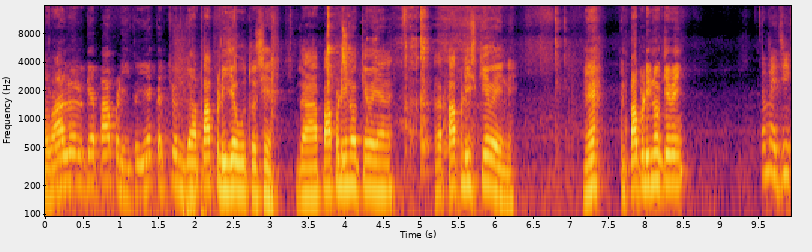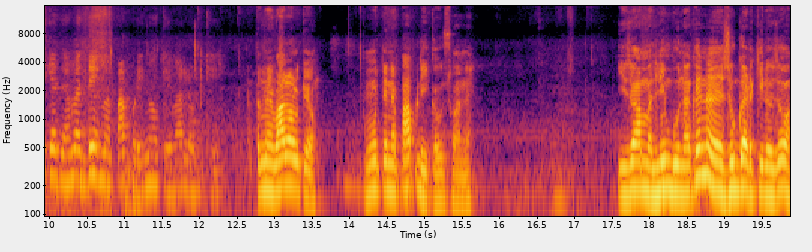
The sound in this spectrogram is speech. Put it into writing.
વાલોળ કે પાપડી? તો એક જ થયું ને જો આ પાપડી જેવું તો છે. જો આ પાપડી નો કહેવાય આને. પાપડી જ કહેવાય ને. હે? પાપડી નો કહેવાય? તમે જી કહેતા અમે દેહમાં પાપડી નો કે વાલોર કે. તમે વાલોળ કહો. હું તેને પાપડી કહું છું આને. એ જો આમાં લીંબુ નાખે ને જુગાડ કીધો જો.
